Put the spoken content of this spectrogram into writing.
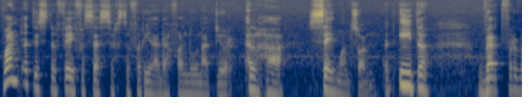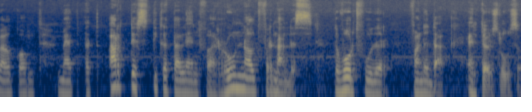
Want het is de 65ste verjaardag van donateur LH Simonson. Het eten werd verwelkomd met het artistieke talent van Ronald Fernandes, de woordvoerder van de dak- en thuislozen.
